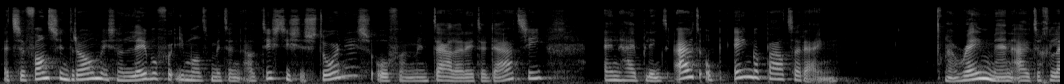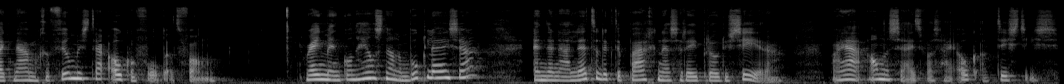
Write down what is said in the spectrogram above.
Het savant-syndroom is een label voor iemand met een autistische stoornis of een mentale retardatie en hij blinkt uit op één bepaald terrein. Nou, Rain Man uit de gelijknamige film is daar ook een voorbeeld van. Rainman kon heel snel een boek lezen en daarna letterlijk de pagina's reproduceren. Maar ja, anderzijds was hij ook autistisch.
